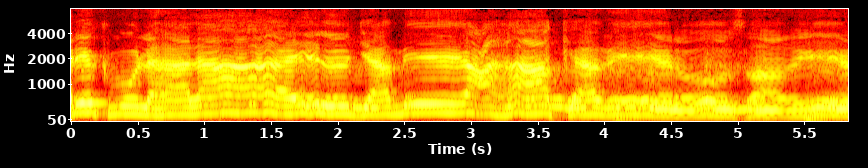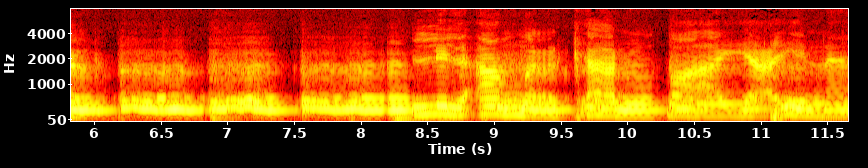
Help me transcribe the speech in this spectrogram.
ركبوا الهلايل جميعها كبير وصغير. للأمر كانوا طايعين.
